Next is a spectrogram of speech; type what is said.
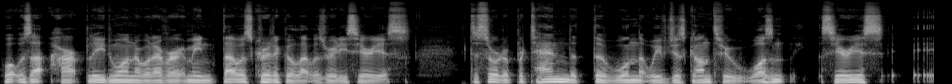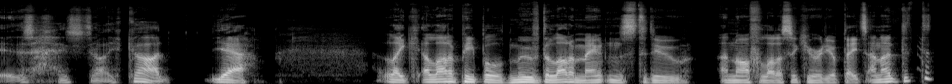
what was that, Heartbleed one or whatever? I mean, that was critical. That was really serious. To sort of pretend that the one that we've just gone through wasn't serious, is, is oh, God, yeah, like a lot of people moved a lot of mountains to do an awful lot of security updates and I, the, the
